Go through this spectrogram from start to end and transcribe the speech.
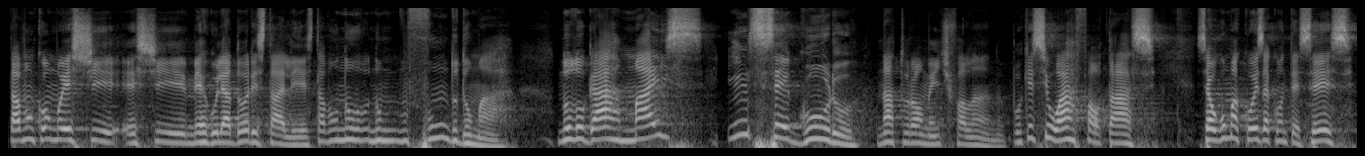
estavam como este, este mergulhador está ali, estavam no, no fundo do mar, no lugar mais inseguro, naturalmente falando. Porque se o ar faltasse, se alguma coisa acontecesse,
